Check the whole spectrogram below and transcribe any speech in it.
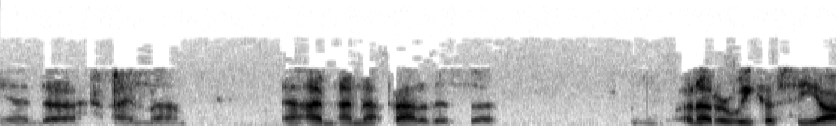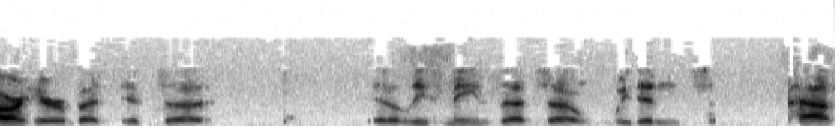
and uh, I'm um, I'm I'm not proud of this. Uh, another week of CR here, but it uh, it at least means that uh, we didn't pass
